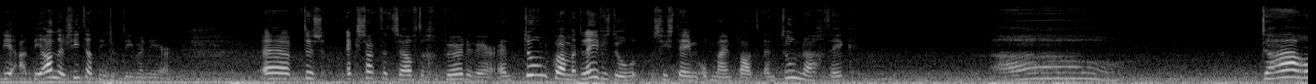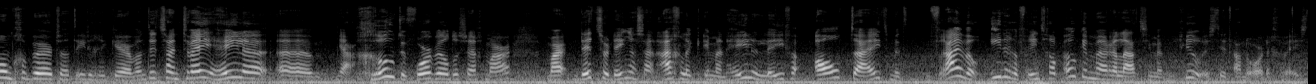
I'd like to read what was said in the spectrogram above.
die, die ander ziet dat niet op die manier. Uh, dus exact hetzelfde gebeurde weer. En toen kwam het levensdoelsysteem op mijn pad. En toen dacht ik: Oh, daarom gebeurt dat iedere keer. Want dit zijn twee hele uh, ja, grote voorbeelden, zeg maar. Maar dit soort dingen zijn eigenlijk in mijn hele leven altijd, met vrijwel iedere vriendschap, ook in mijn relatie met Michiel, is dit aan de orde geweest.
